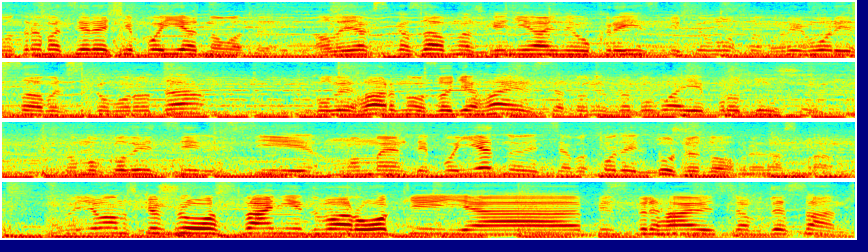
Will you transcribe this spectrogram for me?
Ну, треба ці речі поєднувати. Але як сказав наш геніальний український філософ Григорій Савич Сковорода, коли гарно зодягаєшся, то не забуває про душу. Тому коли ці всі моменти поєднуються, виходить дуже добре насправді. Ну, я вам скажу, останні два роки я підстригаюся в десанж.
